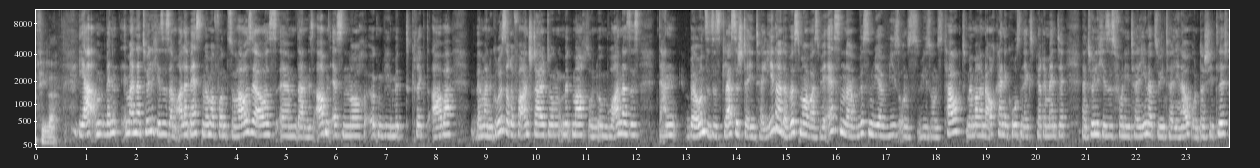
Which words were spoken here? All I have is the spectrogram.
Fehler. Ja, wenn, meine, natürlich ist es am allerbesten, wenn man von zu Hause aus ähm, dann das Abendessen noch irgendwie mitkriegt. Aber wenn man eine größere Veranstaltung mitmacht und irgendwo anders ist, dann bei uns ist es klassisch der Italiener, da wissen wir, was wir essen, da wissen wir, wie es uns, wie es uns taugt. Wir machen da auch keine großen Experimente. Natürlich ist es von Italiener zu Italiener auch unterschiedlich.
